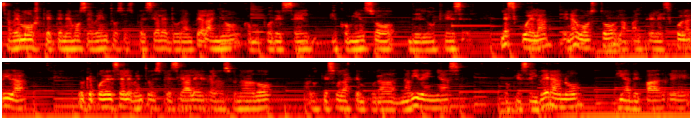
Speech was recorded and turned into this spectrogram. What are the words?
Sabemos que tenemos eventos especiales durante el año, como puede ser el comienzo de lo que es la escuela en agosto, la parte de la escolaridad, lo que puede ser eventos especiales relacionados a lo que son las temporadas navideñas, lo que es el verano, día de padre,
